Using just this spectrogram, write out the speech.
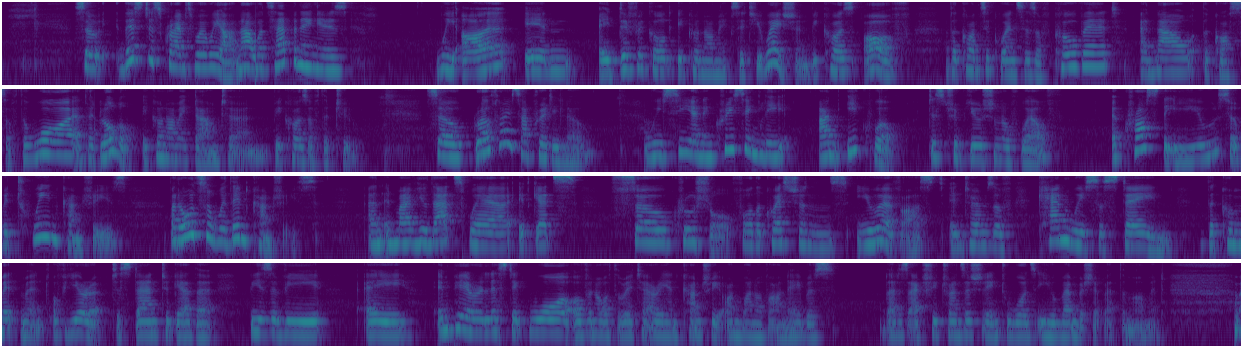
So, this describes where we are. Now, what's happening is we are in a difficult economic situation because of the consequences of COVID and now the costs of the war and the global economic downturn because of the two. So, growth rates are pretty low we see an increasingly unequal distribution of wealth across the EU, so between countries, but also within countries. And in my view, that's where it gets so crucial for the questions you have asked in terms of can we sustain the commitment of Europe to stand together vis-a-vis a imperialistic war of an authoritarian country on one of our neighbors that is actually transitioning towards EU membership at the moment.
